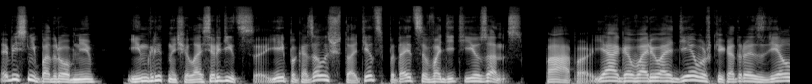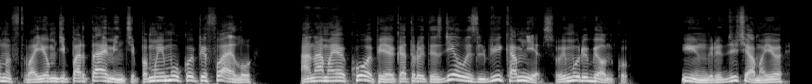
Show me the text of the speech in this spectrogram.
Объясни подробнее». Ингрид начала сердиться. Ей показалось, что отец пытается водить ее за нос. «Папа, я говорю о девушке, которая сделана в твоем департаменте, по моему копи-файлу. Она моя копия, которую ты сделал из любви ко мне, своему ребенку. Ингрид, дитя мое,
